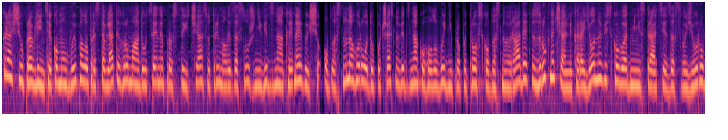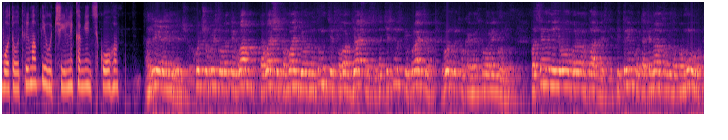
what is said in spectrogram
Кращі управлінці, кому випало представляти громаду у цей непростий час, отримали заслужені відзнаки, найвищу обласну нагороду, почесну відзнаку голови Дніпропетровської обласної ради з рук начальника районної військової адміністрації за свою роботу отримав і очільник Кам'янського. Андрій Леонідович, хочу висловити вам та вашій команді однодумців слова вдячності за тісну співпрацю в розвитку Кам'янського району, посилення його обороноздатності, підтримку та фінансову допомогу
